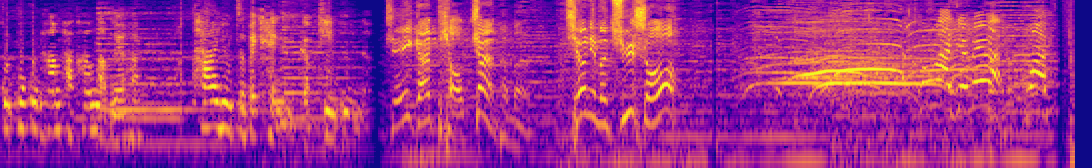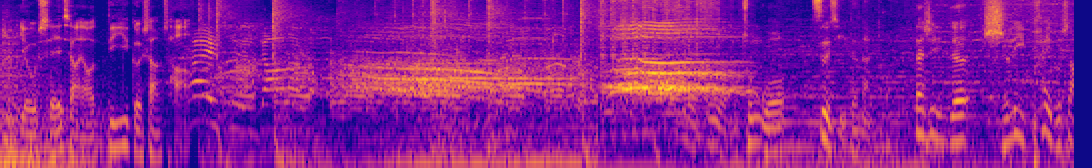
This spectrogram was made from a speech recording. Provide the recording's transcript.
คุณพวกคุณห้ามพักห้ามหลับเลยค่ะ ถ้ายูจะไปแข่งกับทีมอื่นอ่ะ 谁敢挑战他们，请你们举手。有谁想要第一个上场？是我们中国自己的男团， 但是你的实力配不上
